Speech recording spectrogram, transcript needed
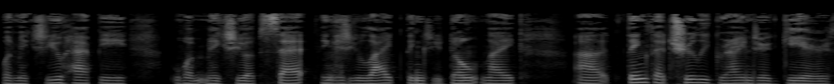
what makes you happy, what makes you upset, things you like, things you don't like, uh, things that truly grind your gears,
